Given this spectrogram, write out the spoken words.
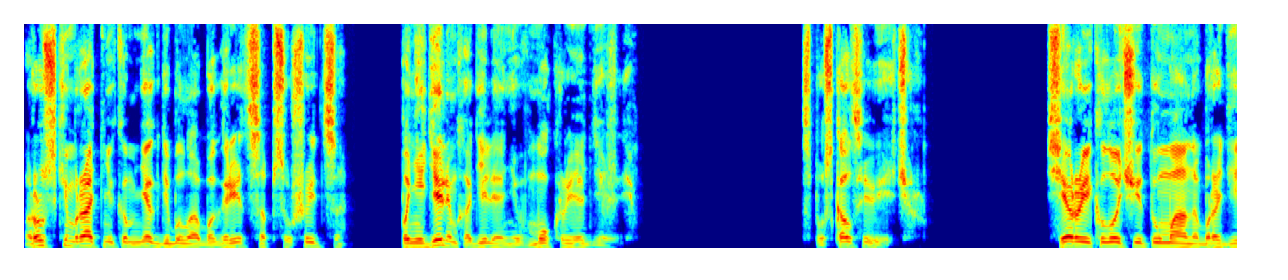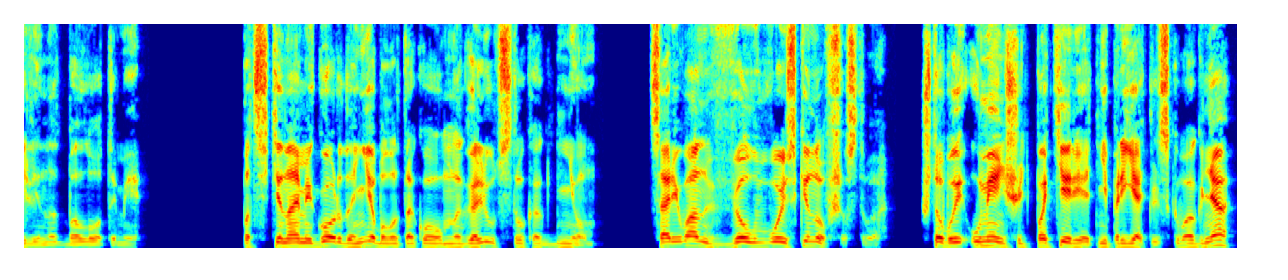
Русским ратникам негде было обогреться, обсушиться. По неделям ходили они в мокрой одежде. Спускался вечер. Серые клочья тумана бродили над болотами. Под стенами города не было такого многолюдства, как днем. Царь Иван ввел в войске новшество. Чтобы уменьшить потери от неприятельского огня,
